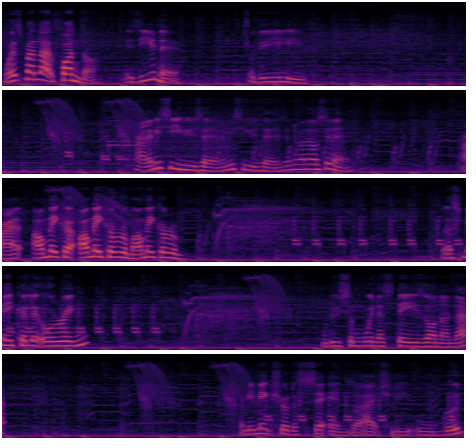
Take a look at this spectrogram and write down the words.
Where's man like Thunder? Is he in there, or did he leave? Alright, let me see who's there. Let me see who's there. Is anyone else in there? Alright, I'll make a I'll make a room. I'll make a room. Let's make a little ring. We'll do some winner stays on and that. Let me make sure the settings are actually all good.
